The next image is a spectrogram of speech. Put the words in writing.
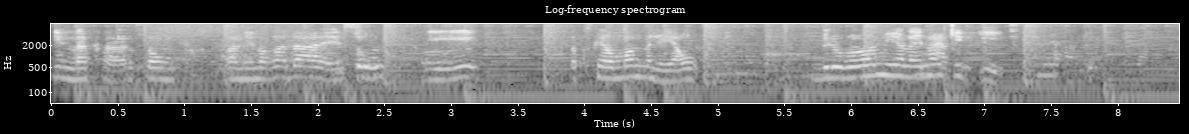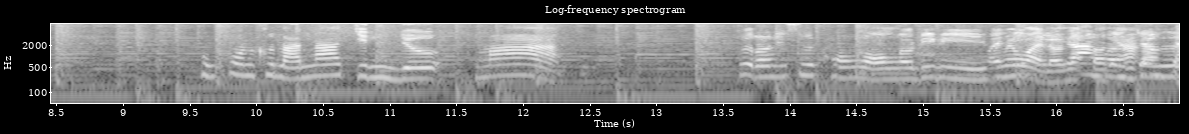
กินนะคะ ตรงตอนนี้เราก็ได้ซุปนี้กับแซลมอนมาแล้วไปดูกันว่ามีอะไรน่ากินอีก ทุกคนคือร้านน่ากินเยอะมากคือตอนนี้ซื้อท้องร้องแล้วดีๆไม่ไหวแล้วเนี่ยตอนเนี้ยจำใจ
